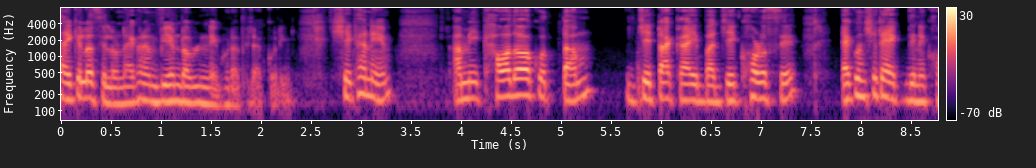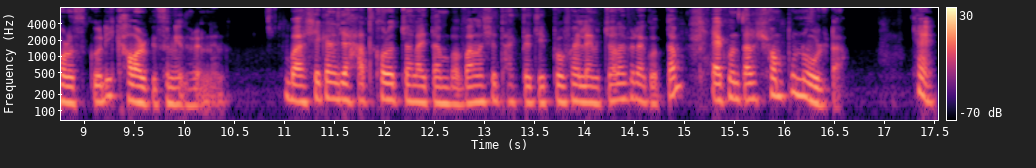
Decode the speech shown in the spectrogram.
সাইকেলও ছিল না। এখন আমি BMW নিয়ে ঘোরাফেরা করি। সেখানে আমি খাওয়া-দাওয়া করতাম যে টাকায় বা যে খরচে, এখন সেটা একদিনে খরচ করি খাওয়ার পিছনে ধরে নেন। বা সেখানে যে হাত খরচ চালাইতাম বা বাংলাদেশে থাকতে যে প্রোফাইলে আমি চলাফেরা করতাম, এখন তার সম্পূর্ণ উল্টা। হ্যাঁ?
